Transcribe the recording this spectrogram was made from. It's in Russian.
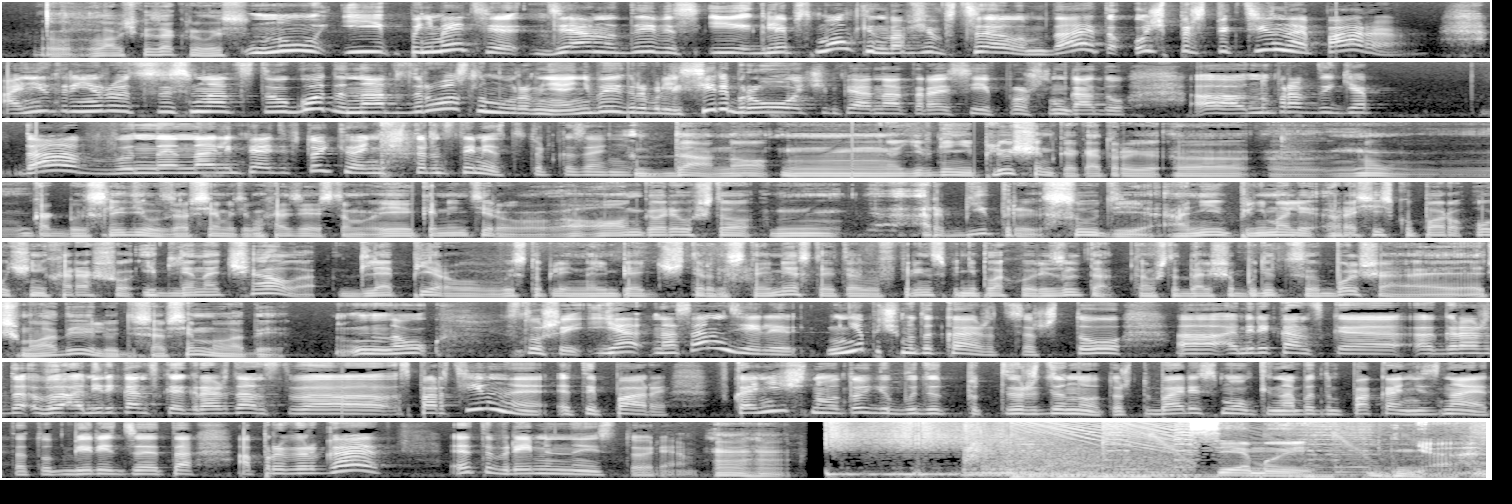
лавочка закрылась. Ну и, понимаете, Диана Дэвис и Глеб Смолкин вообще в целом, да, это очень перспективная пара. Они тренируются с 2018 года на взрослом уровне. Они выигрывали серебро чемпионата России в прошлом году. А, ну, правда, я... Да, на, на Олимпиаде в Токио они 14 место только заняли. Да, но Евгений Плющенко, который, э, э, ну, как бы следил за всем этим хозяйством и комментировал, он говорил, что арбитры, судьи, они принимали российскую пару очень хорошо. И для начала, для первого выступления на Олимпиаде 14 место, это, в принципе, неплохой результат, потому что дальше будет больше, а это же молодые люди, совсем молодые. Ну, слушай, я на самом деле, мне почему-то кажется, что э, американское, э, гражда- в- американское гражданство спортивное этой пары в конечном итоге будет подтверждено. То, что Борис Молкин об этом пока не знает, а тут Беридзе это опровергает, это временная история. Мгм. Темы дня.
